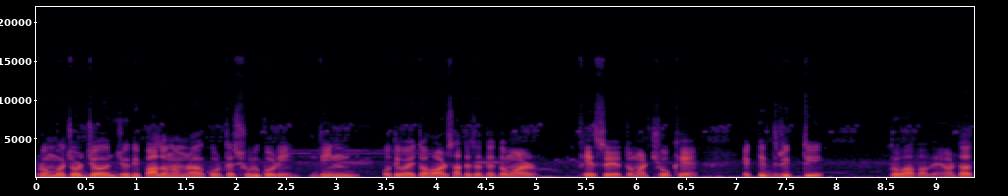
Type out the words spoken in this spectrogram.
ব্রহ্মচর্য যদি পালন আমরা করতে শুরু করি, দিন অতিবাহিত হওয়ার সাথে সাথে তোমার ফেসে তোমার চোখে একটি দৃপ্তি প্রভাব পাবে। অর্থাৎ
